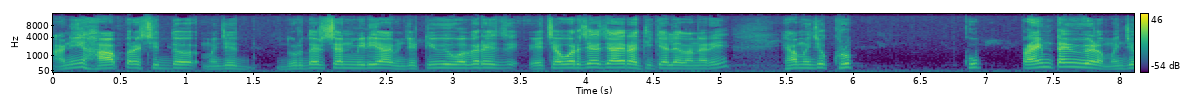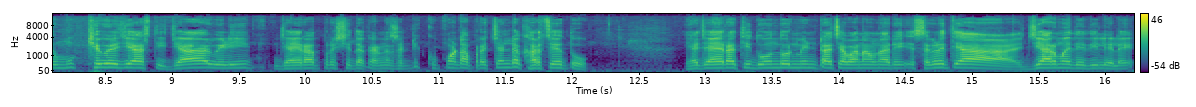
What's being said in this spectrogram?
आणि हा प्रसिद्ध म्हणजे दूरदर्शन मीडिया म्हणजे टी व्ही वगैरे जे- याच्यावर ज्या जाहिराती केल्या जाणार आहे ह्या म्हणजे खूप खूप प्राईम टाईम वेळ म्हणजे मुख्य वेळ जी असते ज्यावेळी जाहिरात प्रसिद्ध करण्यासाठी खूप मोठा प्रचंड खर्च येतो. ह्या जाहिराती दोन दोन मिनटाच्या बनवणारे सगळे त्या जी आरमध्ये दिलेलं आहे.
